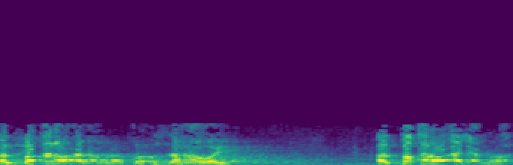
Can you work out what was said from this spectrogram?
البقرة وآل عمران. قرأوا الزهراوين. البقرة وآل عمران.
